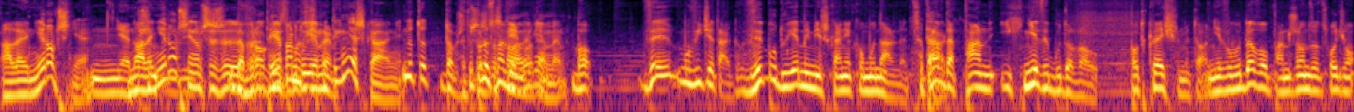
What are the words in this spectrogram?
Ale nie rocznie. Nie, no ale nie rocznie, no przecież Dobra, w rok to ja zbudujemy tych mieszkań. No to dobrze, to przecież porozmawiamy wiemy. Bo wy mówicie tak, wybudujemy mieszkania komunalne. Co prawda pan ich nie wybudował podkreślmy to, nie wybudował pan rządząc Łodzią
